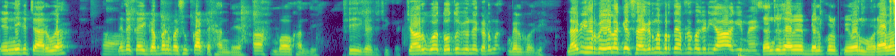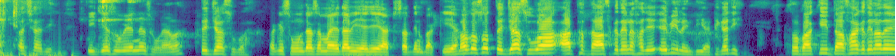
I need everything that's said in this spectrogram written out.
ਇੰਨੀ ਕੁ ਚਾਰੂ ਆ। ਨਹੀਂ ਤੇ ਕਈ ਗੱਬਣ ਪਸ਼ੂ ਘੱਟ ਖਾਂਦੇ ਆ। ਬਹੁਤ ਖਾਂਦੀ। ਠੀਕ ਹੈ ਜੀ ਠੀਕ ਹੈ। ਚਾਰੂ ਆ ਦੁੱਧ ਵੀ ਉਹਨੇ ਕੱਢਣਾ। ਬਿਲਕੁਲ ਜੀ। ਲੈ ਵੀ ਹਰਵੇਲ ਅੱਗੇ ਸੈਕਿੰਡ ਨੰਬਰ ਤੇ ਆਪਣੇ ਕੋਲ ਜਿਹੜੀ ਆ ਆ ਗਈ ਮੈਂ। ਸੰਧੂ ਸਾਹਿਬ ਇਹ ਬਿਲਕੁਲ ਪਿਓਰ ਮੋਹਰਾ ਵਾ। ਅੱਛਾ ਜੀ। ਤੀਜੇ ਸੂਬੇ ਇਹਨੇ ਸੂਣਾ ਵਾ। ਤੀਜਾ ਸੂਆ ਬਾਕੀ ਸੂਣ ਦਾ ਸਮਾਂ ਇਹਦਾ ਵੀ ਹਜੇ 8-7 ਦਿਨ ਬਾਕੀ ਆ। ਲਓ ਦੋਸਤੋ ਤੀਜਾ ਸੂਆ 8-10 ਕੁ ਦਿਨ ਹਜੇ ਇਹ ਵੀ ਲੈਂਦੀ ਆ ਠੀਕ ਆ ਜੀ। ਸੋ ਬਾਕੀ 10 ਕੁ ਦਿਨਾਂ ਦੇ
